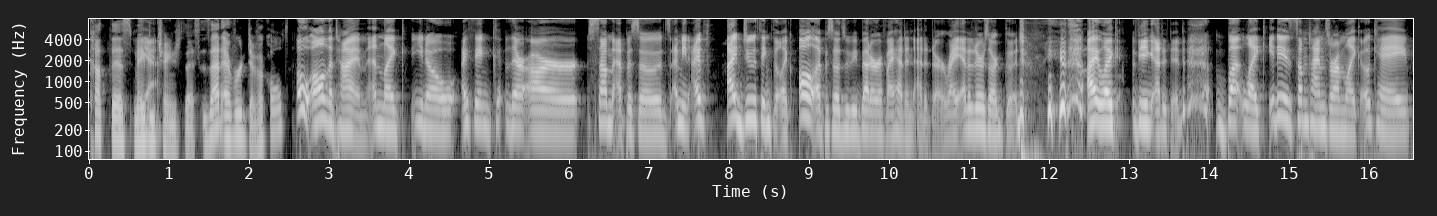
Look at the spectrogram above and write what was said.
cut this maybe Yeah. change this is that ever difficult Oh, all the time. And like, you know, I think there are some episodes. I mean, I I do think that like all episodes would be better if I had an editor, right? Editors are good. I like being edited. But like it is sometimes where I'm like, okay,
